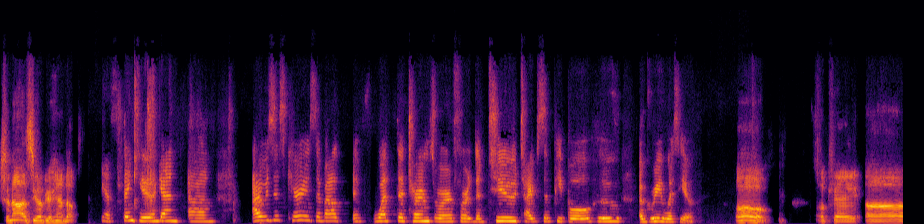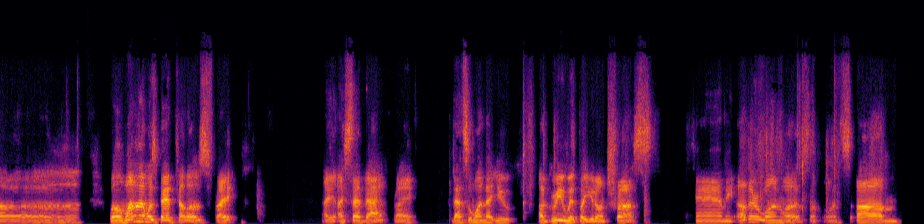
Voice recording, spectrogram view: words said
Shanaz, you have your hand up. Yes, thank you again. Um, I was just curious about if what the terms were for the two types of people who agree with you. Oh, okay. Uh, well, one of them was Bedfellows, right? I, I said that, right? That's the one that you agree with, but you don't trust. And the other one was, um,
